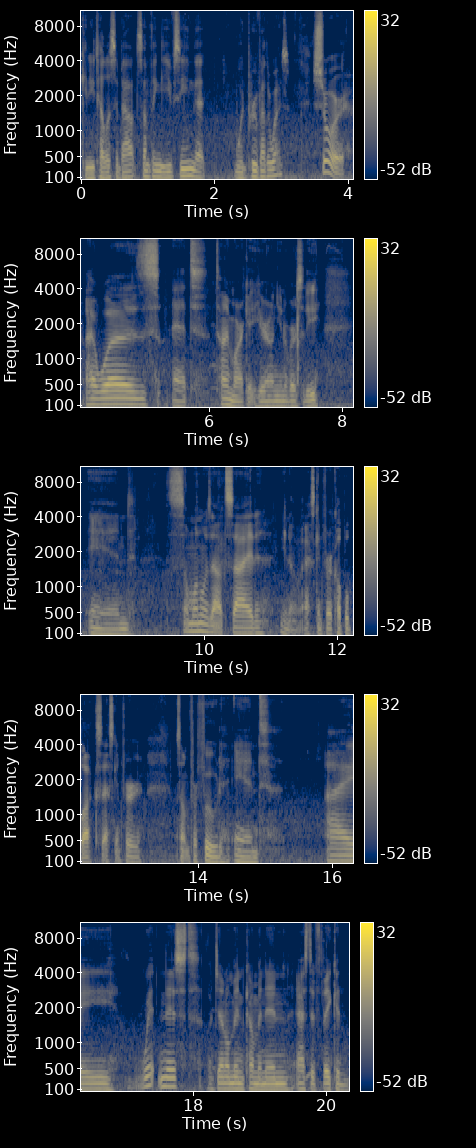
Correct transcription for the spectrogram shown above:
Can you tell us about something you've seen that would prove otherwise? Sure. I was at Time Market here on University, and someone was outside, you know, asking for a couple bucks, asking for something for food, and I witnessed a gentleman coming in, asked if they could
